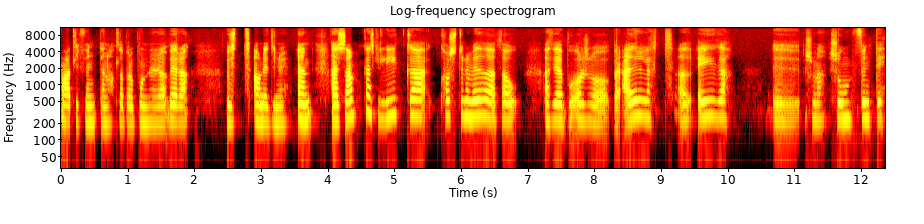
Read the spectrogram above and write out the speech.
og allir fundin náttúrulega bara búin að vera veist, á netinu en það er samt kannski líka kostunum við það þá að því að búið orðið svo bara eðlilegt að eiga uh, svona Zoom fundi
